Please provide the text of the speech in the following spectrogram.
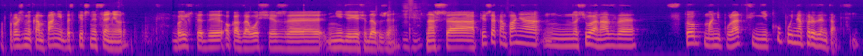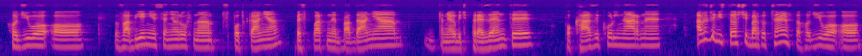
odprowadziliśmy kampanię Bezpieczny Senior, bo już wtedy okazało się, że nie dzieje się dobrze. Mhm. Nasza pierwsza kampania mm, nosiła nazwę Stop manipulacji, nie kupuj na prezentacji. Chodziło o wabienie seniorów na spotkania, bezpłatne badania, tam miały być prezenty, pokazy kulinarne, a w rzeczywistości bardzo często chodziło o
